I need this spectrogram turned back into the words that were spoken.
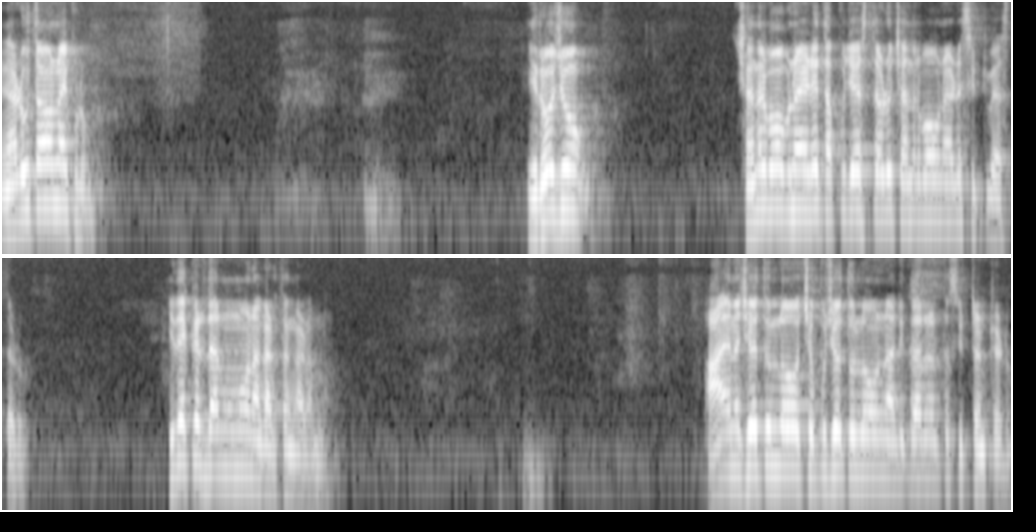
నేను అడుగుతా ఉన్నా ఇప్పుడు. ఈరోజు చంద్రబాబు నాయుడే తప్పు చేస్తాడు చంద్రబాబు నాయుడే సిట్టు వేస్తాడు. ఇది ఎక్కడి ధర్మమో నాకు అర్థం కావడం ఆయన చేతుల్లో చెప్పు చేతుల్లో ఉన్న అధికారులతో సిట్ అంటాడు.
